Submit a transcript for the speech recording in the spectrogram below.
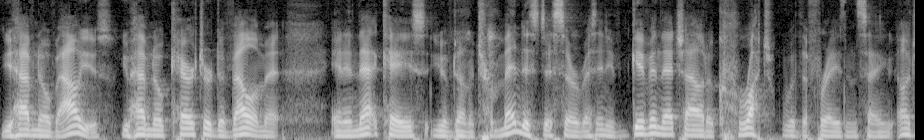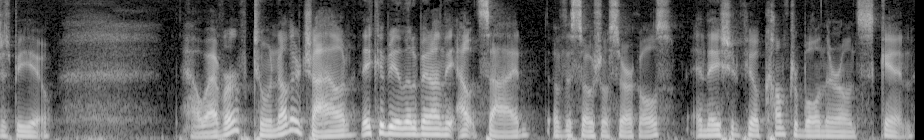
you have no values, you have no character development. And in that case, you have done a tremendous disservice and you've given that child a crutch with the phrase and saying, oh, just be you. However, to another child, they could be a little bit on the outside of the social circles and they should feel comfortable in their own skin.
